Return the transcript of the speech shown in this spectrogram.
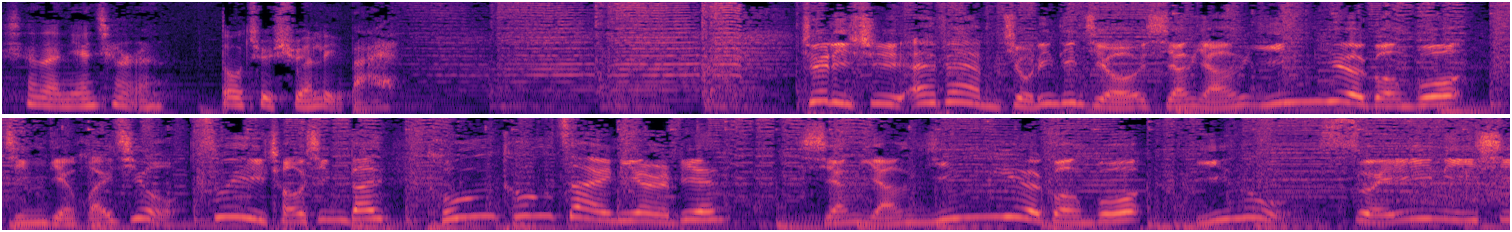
现在年轻人都去学李白。这里是 FM 九零点九襄阳音乐广播，经典怀旧、最潮新单，通通在你耳边。襄阳音乐广播，一路随你行。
